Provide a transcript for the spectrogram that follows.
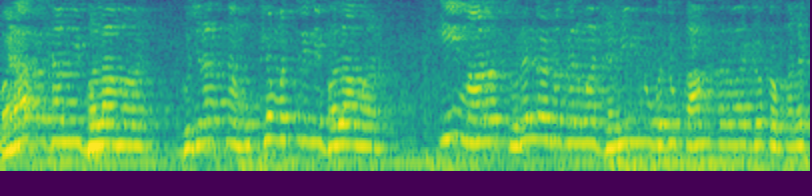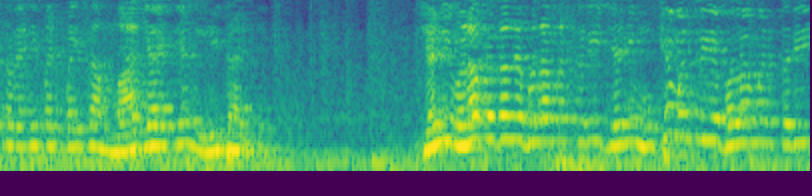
વડાપ્રધાનની ભલામણ, ગુજરાતના મુખ્યમંત્રીની ભલામણ, ઈ માણસ સુરેન્દ્રનગરમાં જમીનનું બધું કામ કરવા ગયો તો કલેક્ટર એની પાસે પૈસા માગ્યા તે લીધાય તે જેની વડાપ્રધાને ભલામણ કરી, જેની મુખ્યમંત્રીએ ભલામણ કરી,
